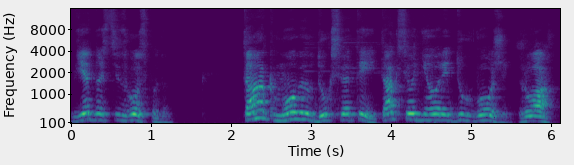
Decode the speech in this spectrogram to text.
в єдності з Господом. Так мовив Дух Святий, так сьогодні говорить Дух Божий, Руах.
